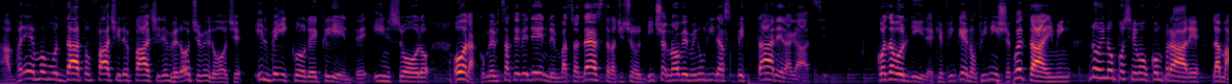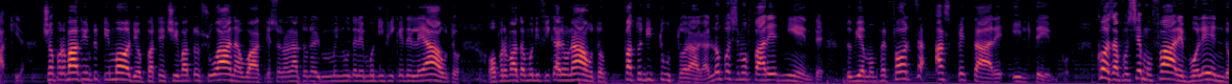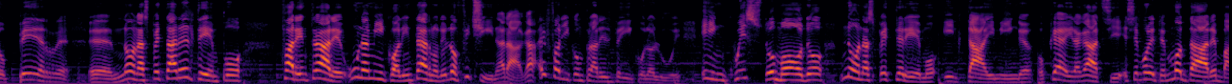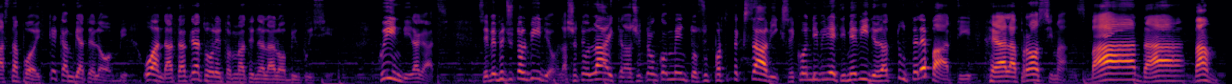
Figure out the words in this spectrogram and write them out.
avremo moddato facile facile veloce veloce il veicolo del cliente in solo. Ora come state vedendo in basso a destra ci sono 19 minuti da aspettare ragazzi Cosa vuol dire? Che finché non finisce quel timing, noi non possiamo comprare la macchina. Ci ho provato in tutti i modi, ho partecipato su Anawak, sono andato nel menu delle modifiche delle auto, ho provato a modificare un'auto, ho fatto di tutto, raga. Non possiamo fare niente, dobbiamo per forza aspettare il tempo. Cosa possiamo fare volendo per eh, non aspettare il tempo? Fare entrare un amico all'interno dell'officina, raga, e fargli comprare il veicolo a lui. E in questo modo non aspetteremo il timing, ok ragazzi? E se volete moddare basta poi che cambiate lobby o andate al creatore e tornate nella lobby in cui siete. Quindi ragazzi, se vi è piaciuto il video lasciate un like, lasciate un commento, supportate Xavix e condividete i miei video da tutte le parti. E alla prossima, sbada bam!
